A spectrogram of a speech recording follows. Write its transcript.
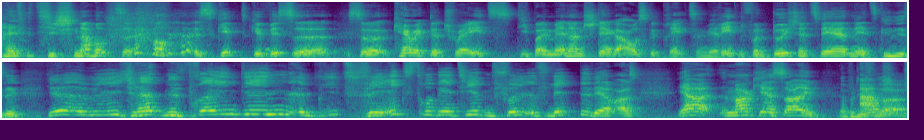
Haltet die Schnauze. es gibt gewisse so Character Traits, die bei Männern stärker ausgeprägt sind. Wir reden von Durchschnittswerten. Jetzt können wir sagen, ja, aber ich hatte eine Freundin und die ist für extrovertiert und voll auf Wettbewerb aus. Ja, mag ja sein. Ja, aber die Aber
